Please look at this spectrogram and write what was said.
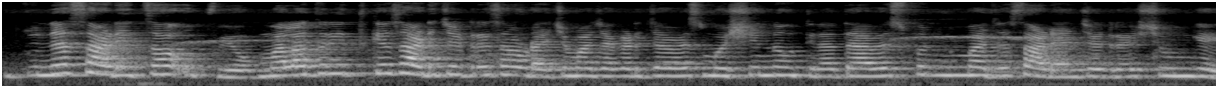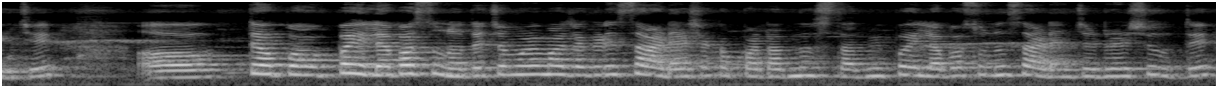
जुन्या साडीचा उपयोग. मला तर इतके साडीचे ड्रेस आवडायचे. माझ्याकडे ज्यावेळेस मशीन नव्हती ना त्यावेळेस पण मी माझ्या साड्यांचे ड्रेस शिवून घ्यायचे. त्या प पहिल्यापासून त्याच्यामुळे माझ्याकडे साड्या अशा कपाटात नसतात. मी पहिल्यापासूनच साड्यांचे ड्रेस शिवते.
